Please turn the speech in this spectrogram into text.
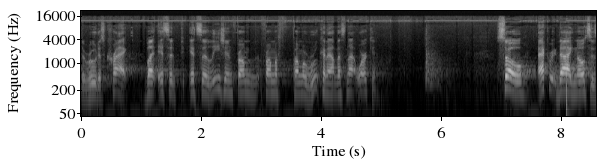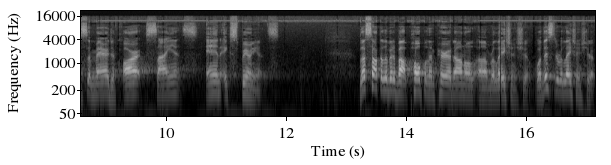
the root is cracked, but it's a, it's a lesion from, from, a, from a root canal that's not working. So, accurate diagnosis is a marriage of art, science, and experience. Let's talk a little bit about pulpal and periodontal um, relationship. Well, this is the relationship.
